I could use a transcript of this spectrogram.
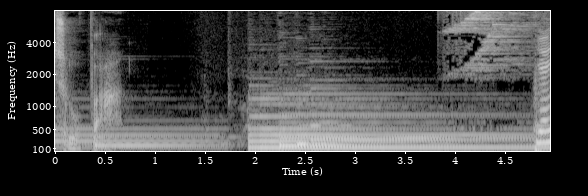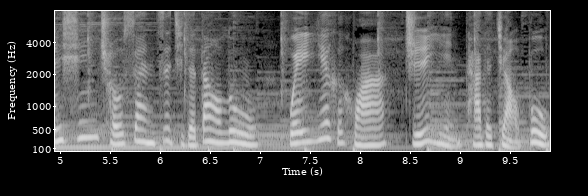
出发。人心筹算自己的道路，唯耶和华指引他的脚步。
